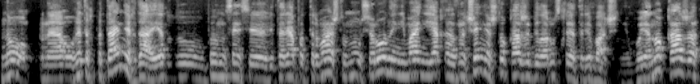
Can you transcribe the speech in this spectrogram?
ну у гэтых пытаннях да я тут у пэўным сэнсе віталя падтрымаю што ну ўсё роўна не мае ніякага значэння што кажа беларускае тэлебачанне. Бо яно кажа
